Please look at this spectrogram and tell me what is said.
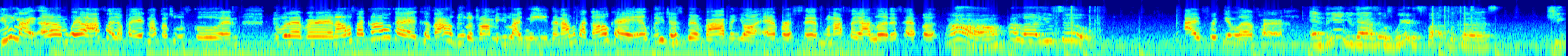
you like, um, well, I saw your page and I thought you was cool and whatever. And I was like, oh, okay, because I don't do the drama. You like me either. And I was like, oh, okay. And we just been vibing y'all ever since. When I say I love this heifer, Oh, I love you too. I freaking love her. And then you guys, it was weird as fuck because she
